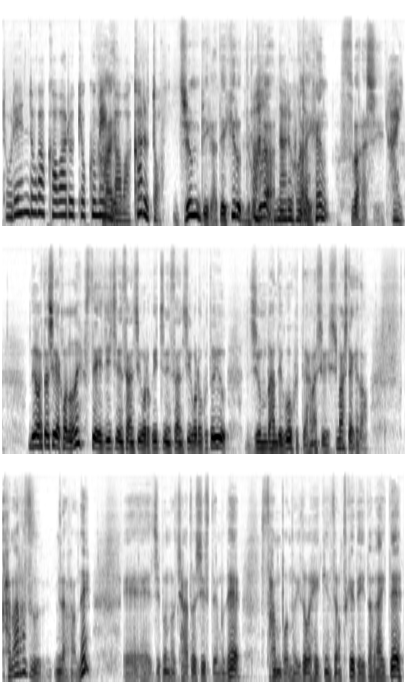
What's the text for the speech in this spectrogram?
トレンドが変わる局面がわかると、はい、準備ができるってことが大変素晴らしい。はい。で私がこのねステージ123456123456という順番で動くって話をしましたけど必ず皆さんね、えー、自分のチャートシステムで3本の移動平均線をつけていただいて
